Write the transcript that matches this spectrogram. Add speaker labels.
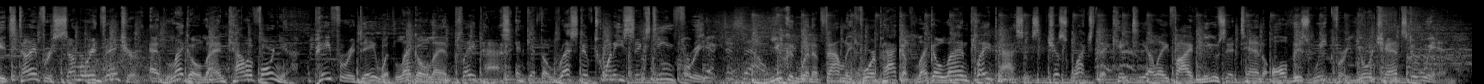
Speaker 1: It's time for summer adventure at Legoland, California. Pay for a day with Legoland Play Pass and get the rest of 2016 free. You could win a family four pack of Legoland Play Passes. Just watch the KTLA 5 News at 10 all this week for your chance to win.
